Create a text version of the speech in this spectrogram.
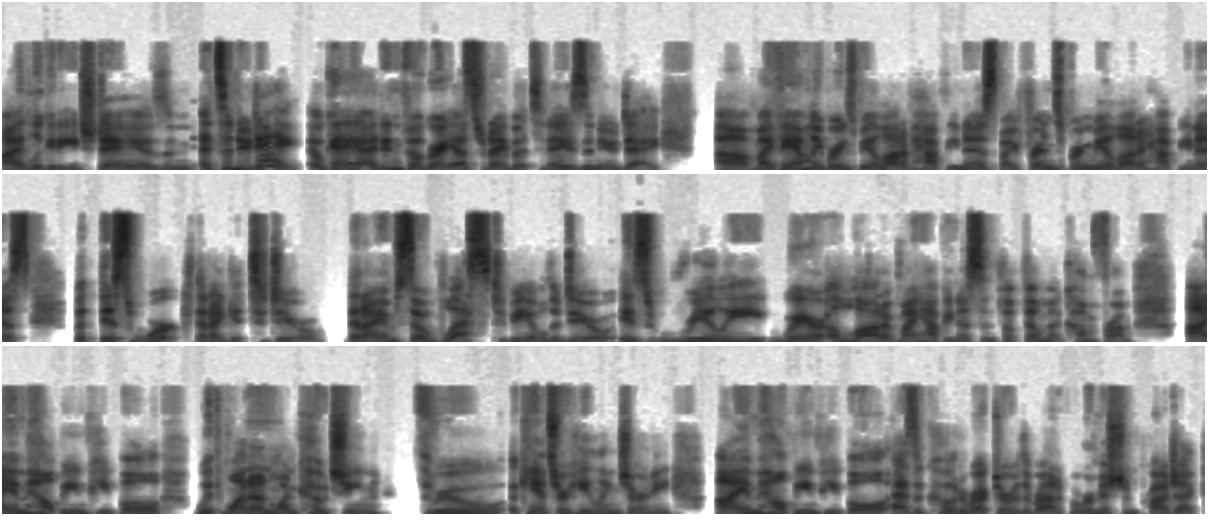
I look at each day as an it's a new day. Okay, I didn't feel great yesterday, but today's a new day. Uh, my family brings me a lot of happiness. My friends bring me a lot of happiness. But this work that I get to do, that I am so blessed to be able to do, is really where a lot of my happiness and fulfillment come from. I am helping people with one on one coaching through a cancer healing journey. I'm helping people as a co director of the Radical Remission Project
